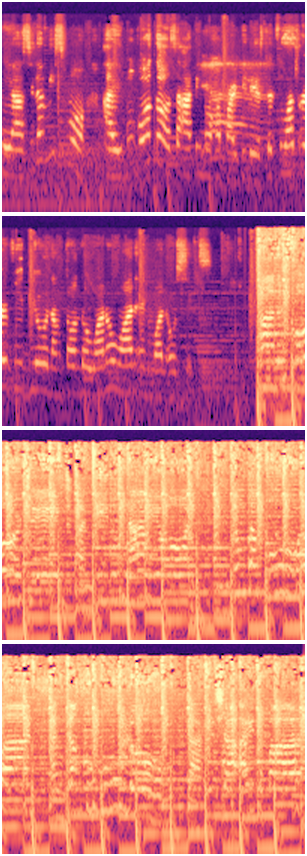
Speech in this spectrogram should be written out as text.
Kaya sila mismo ay buboto sa ating mga party list. Let's watch our video ng Tondo 101 and 106. Mother for change, andito na ngayon Inyong tampuhan, handang tumulong Dahil siya ay tapat,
